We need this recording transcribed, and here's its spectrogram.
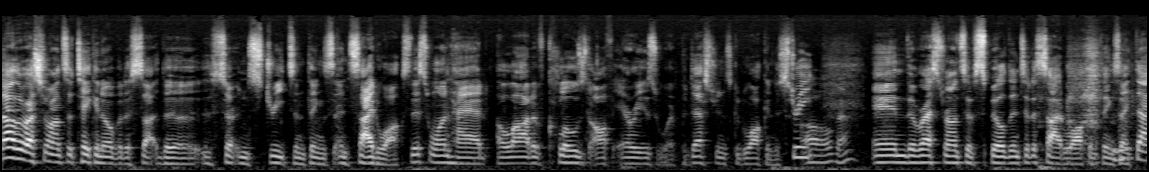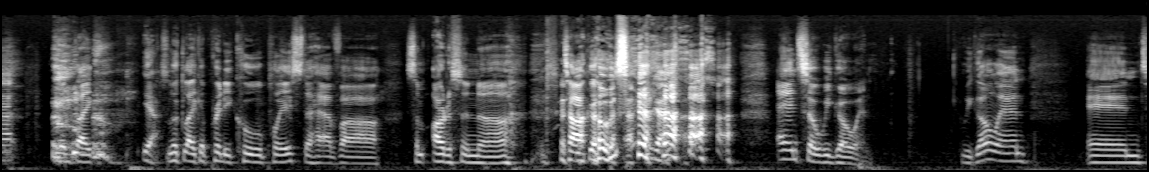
Now the restaurants are taking over the si- the certain streets and things and sidewalks. This one had a lot of closed off areas where pedestrians could walk in the street. Oh, okay. And the restaurants have spilled into the sidewalk and things like that. Looked like Yes. looked like a pretty cool place to have uh, some artisan uh, tacos. and so we go in. We go in, and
